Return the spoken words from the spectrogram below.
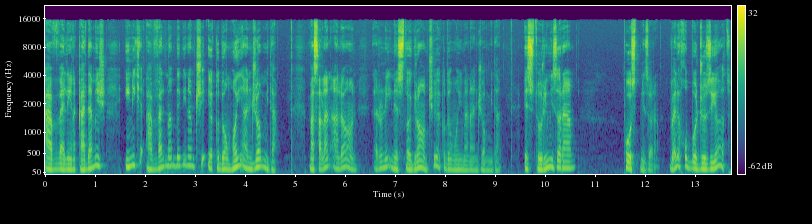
اولین قدمش اینی که اول من ببینم چه اقدام هایی انجام میدم. مثلا الان درون اینستاگرام چه اقدامهایی من انجام میدم؟ استوری می‌ذارم پست می‌ذارم. ولی خب با جزئیات.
